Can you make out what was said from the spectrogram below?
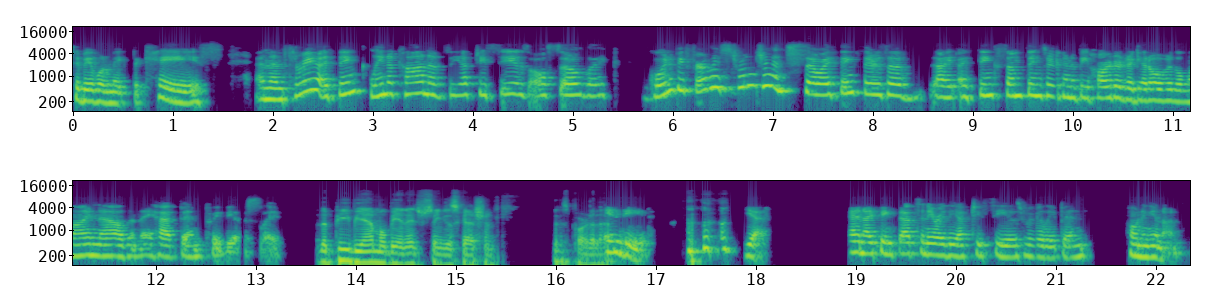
to be able to make the case. And then three, I think Lina Khan of the FTC is also like going to be fairly stringent. So I think there's a, I, I think some things are going to be harder to get over the line now than they had been previously. The PBM will be an interesting discussion as part of that. Indeed. yes. And I think that's an area the FTC has really been honing in on.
